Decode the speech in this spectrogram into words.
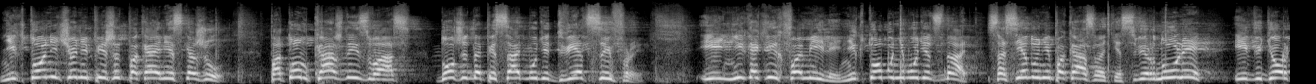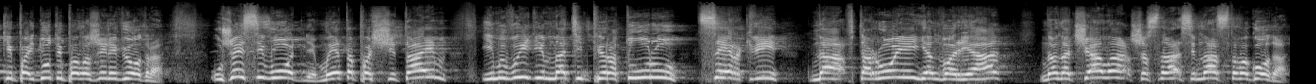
Никто ничего не пишет, пока я не скажу. Потом каждый из вас должен написать будет две цифры. И никаких фамилий, никто не будет знать. Соседу не показывайте. Свернули и ведерки пойдут и положили ведра. Уже сегодня мы это посчитаем, и мы выйдем на температуру церкви на 2 января, на начало 2017 года.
